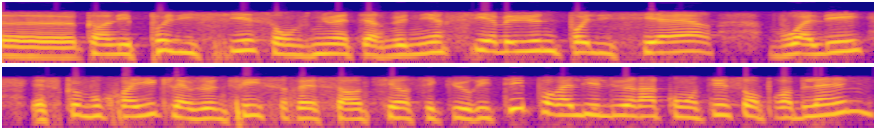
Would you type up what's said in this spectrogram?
euh, quand les policiers sont venus intervenir, s'il y avait eu une policière voilée, est-ce que vous croyez que la jeune fille serait sentie en sécurité pour aller lui raconter son problème?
